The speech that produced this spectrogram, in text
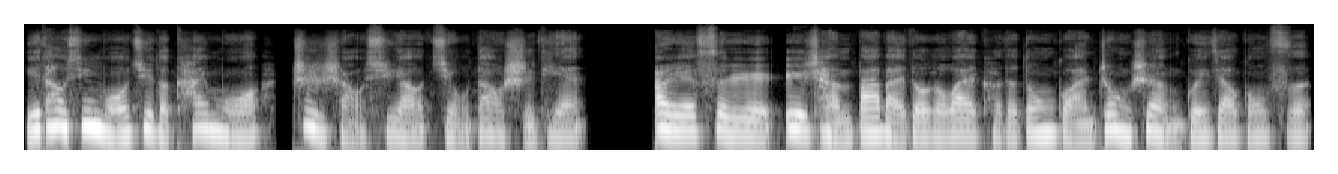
一套新模具的开模至少需要九到十天。”二月四日，日产八百多个外壳的东莞众盛硅胶公司。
